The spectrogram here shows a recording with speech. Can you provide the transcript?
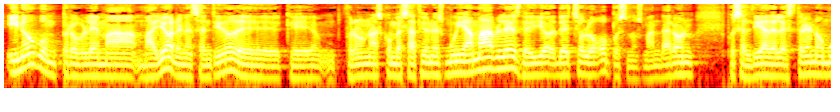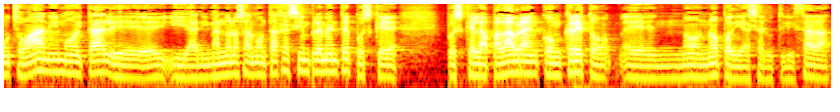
y no hubo un problema mayor en el sentido de que fueron unas conversaciones muy amables. De, ello, de hecho, luego pues nos mandaron pues el día del estreno mucho ánimo y tal y, y animándonos al montaje simplemente pues que pues que la palabra en concreto eh, no, no podía ser utilizada.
